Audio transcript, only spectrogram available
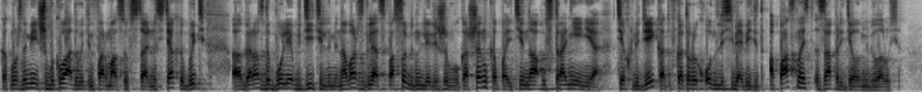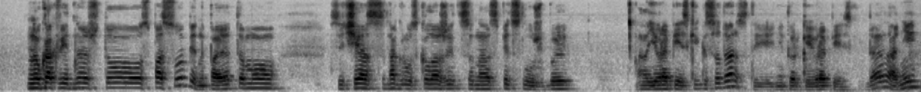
как можно меньше выкладывать информацию в социальных сетях и быть а, гораздо более бдительными. На ваш взгляд, способен ли режим Лукашенко пойти на устранение тех людей, в которых он для себя видит опасность за пределами Беларуси? Ну, как видно, что способен, поэтому сейчас нагрузка ложится на спецслужбы а, европейских государств, и не только европейских. Да? Они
